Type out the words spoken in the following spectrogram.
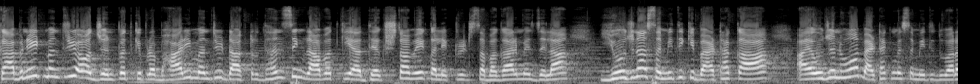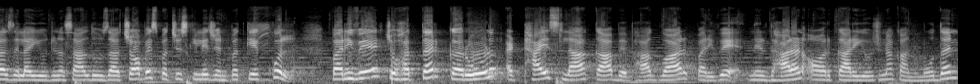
कैबिनेट मंत्री और जनपद के प्रभारी मंत्री डॉक्टर धन सिंह रावत की अध्यक्षता में कलेक्ट्रेट सभागार में जिला योजना समिति की बैठक का आयोजन हुआ। बैठक में समिति द्वारा जिला योजना साल 2024-25 के लिए जनपद के कुल परिव्यय चौहत्तर करोड़ 28 लाख का विभागवार परिव्यय निर्धारण और कार्य योजना का अनुमोदन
